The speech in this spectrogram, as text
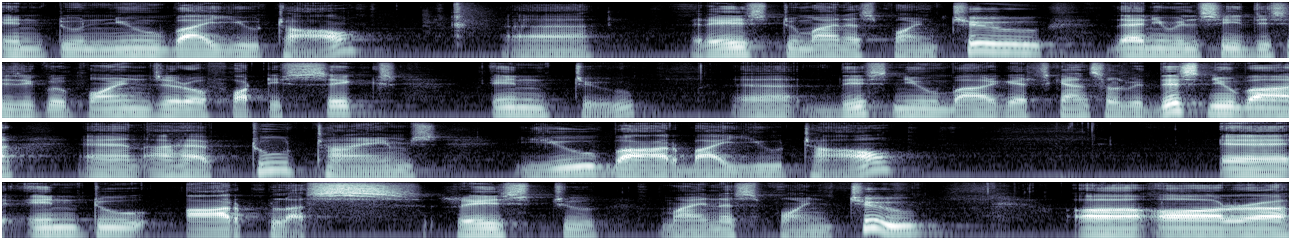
into nu by u tau uh, raised to minus 0.2, then you will see this is equal to 0.046 into uh, this nu bar gets cancelled with this nu bar and I have 2 times u bar by u tau uh, into r plus raised to minus 0.2 uh, or uh,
